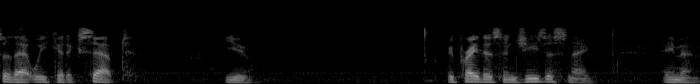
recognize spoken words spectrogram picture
so that we could accept you? We pray this in Jesus' name. Amen.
